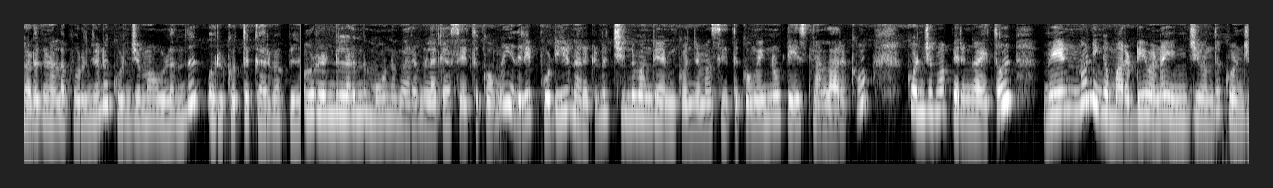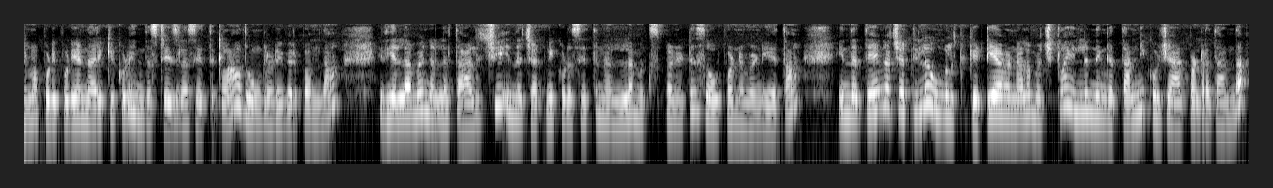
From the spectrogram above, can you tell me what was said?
கடுகு நல்லா பொரிஞ்சோன்னு கொஞ்சமாக உளுந்து ஒரு கொத்து கருவேப்பிலை ஒரு ரெண்டுலேருந்து மூணு வரமிளகாய் சேர்த்துக்கோங்க. இதுலேயே பொடியாக நறுக்குன்னு சின்ன வெங்காயம் கொஞ்சமாக சேர்த்துக்கோங்க. இன்னும் டேஸ்ட் நல்லாயிருக்கும் கொஞ்சமாக பெருங்காயத்தூள் வேணும்னா நீங்கள் மறுபடியும் வேணால் இஞ்சி வந்து கொஞ்சமாக பொடி பொடியாக நறுக்கி கூட இந்த ஸ்டேஜில் சேர்த்துக்கலாம். அது உங்களுடைய விருப்பம் தான் இது எல்லாமே நல்லா தாளித்து இந்த சட்னி கூட சேர்த்து நல்லா மிக்ஸ் பண்ணிவிட்டு சர்வ் பண்ண வேண்டியது தான் இந்த தேங்காய் சட்னியில் உங்களுக்கு கெட்டியாக வேணாலும் வச்சுக்கலாம். இல்லை நீங்கள் தண்ணி கொஞ்சம் ஆட் பண்ணுறதா இருந்தால்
